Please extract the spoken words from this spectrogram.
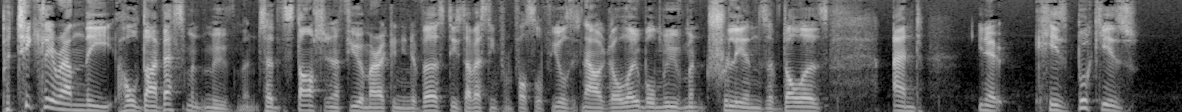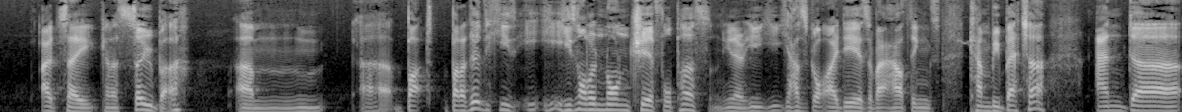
particularly around the whole divestment movement. So it started in a few American universities divesting from fossil fuels. It's now a global movement, trillions of dollars. And, you know, his book is, I'd say, kind of sober. Um, uh, but but I don't think he's he, he's not a non cheerful person. You know, he he has got ideas about how things can be better, and uh,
